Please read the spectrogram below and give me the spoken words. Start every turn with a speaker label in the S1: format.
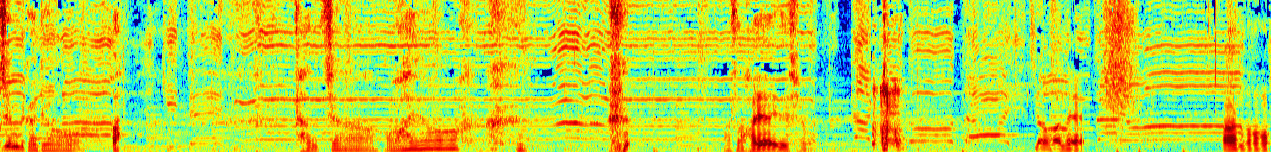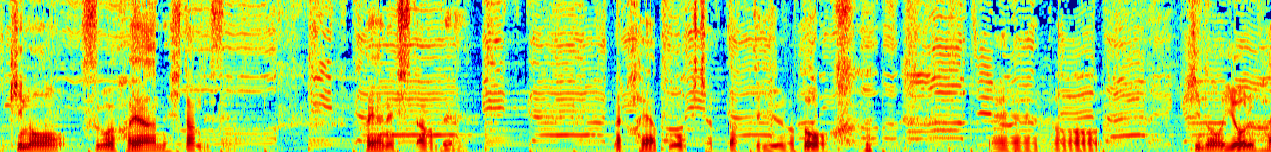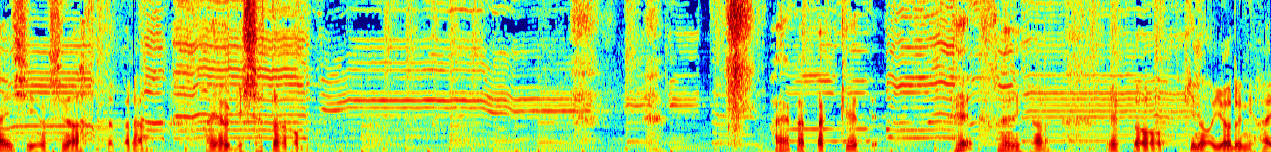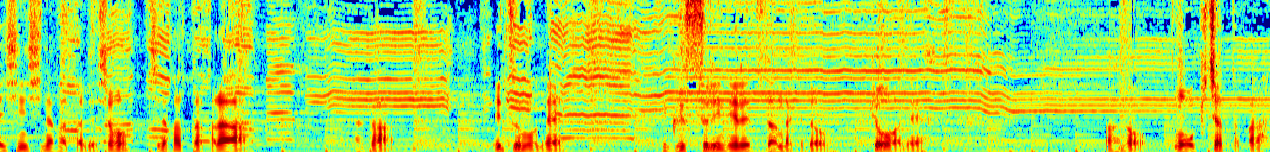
S1: 準備完了。あ、タヌちゃん、おはよう。朝早いでしょ。なんかね、あの、昨日、すごい早寝したんですよ。早寝したので、なんか早く起きちゃったっていうのと、えっと、昨日夜配信をしなかったから、早起きしちゃったのかも。早かったっけ？って。え何が？えっと、昨日夜に配信しなかったでしょ？しなかったから、なんか、いつもね、ぐっすり寝れてたんだけど、今日はね、あの、もう起きちゃったから。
